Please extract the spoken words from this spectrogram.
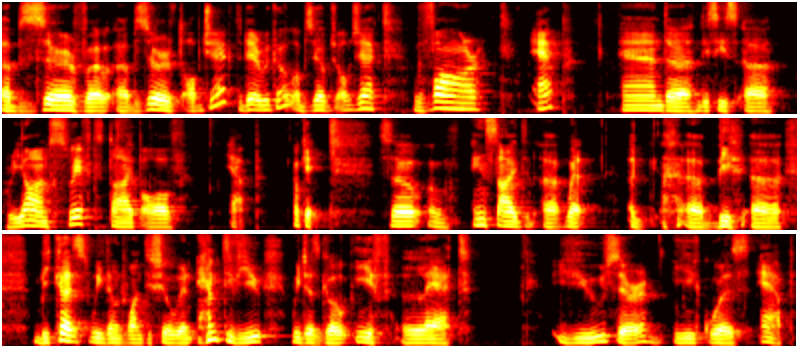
observe uh, observed object. There we go, observed object var app, and uh, this is a Realm Swift type of app. Okay, so um, inside, uh, well, be, uh, because we don't want to show an empty view, we just go if let user equals app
